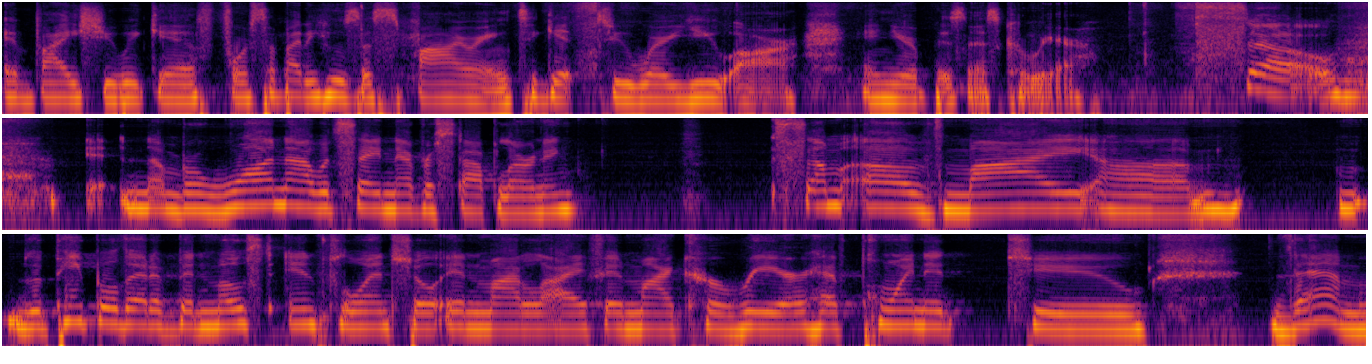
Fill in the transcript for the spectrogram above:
advice you would give for somebody who's aspiring to get to where you are in your business career? So, number one, I would say never stop learning. Some of my um, the people that have been most influential in my life, in my career, have pointed to them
